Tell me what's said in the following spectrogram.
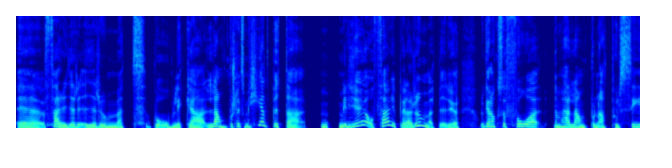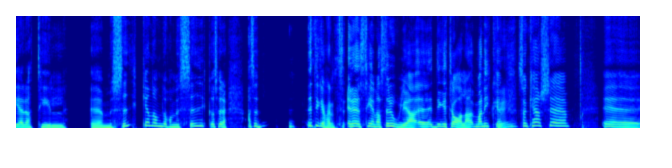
eh, färger i rummet på olika lampor. Så liksom helt byta miljö och färg på hela rummet blir det ju. Och du kan också få de här lamporna att pulsera till eh, musiken om du har musik och så vidare. Alltså, det tycker jag är den senaste roliga eh, digitala manicken Okej. som kanske eh,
